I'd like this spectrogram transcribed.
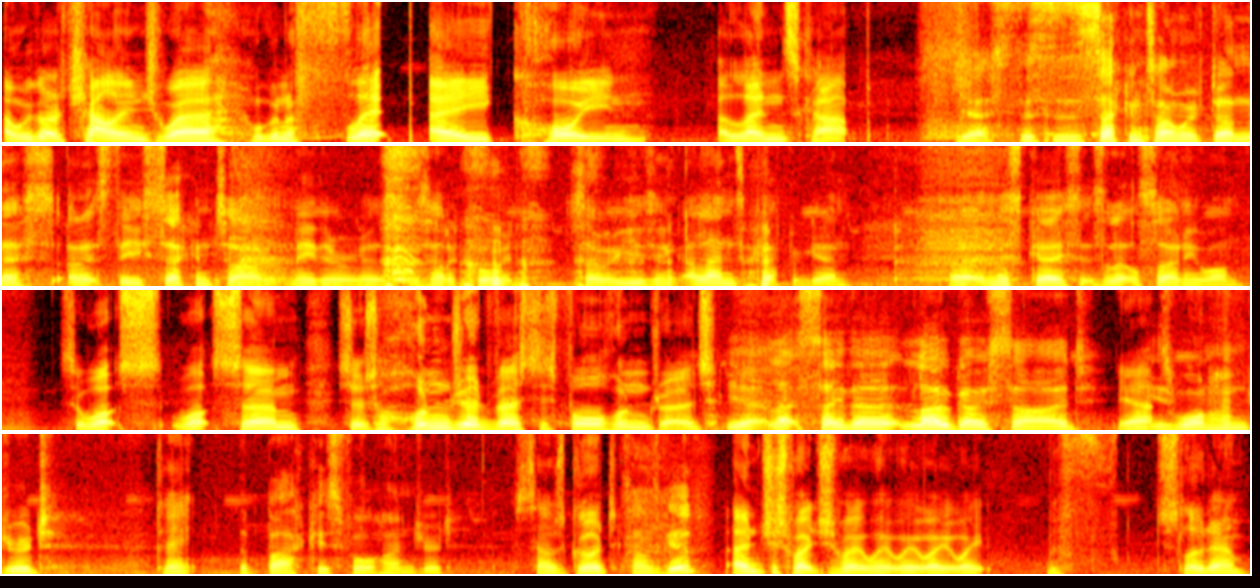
And we've got a challenge where we're going to flip a coin, a lens cap. yes, this is the second time we've done this, and it's the second time neither of us has had a coin. so we're using a lens cap again. Uh, in this case, it's a little Sony one. So what's what's um so it's 100 versus 400. Yeah, let's say the logo side Yeah. is 100, Okay, the back is 400. sounds good. Sounds good? And just wait, just wait, wait, wait, wait, wait. Slow down.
